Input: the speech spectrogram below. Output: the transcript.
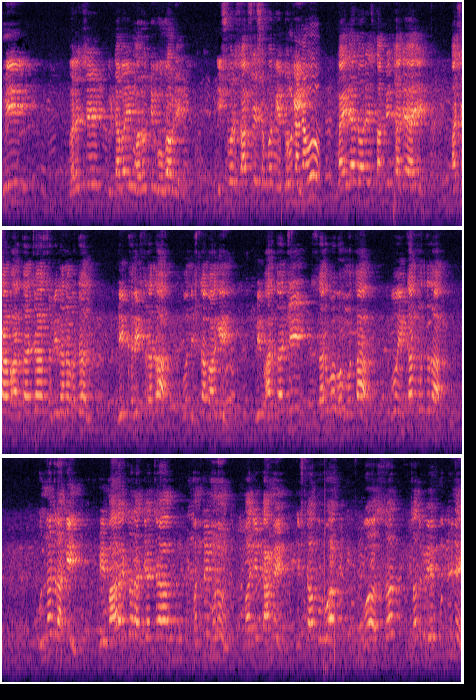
मी बरेचसे विटाबाई मारुती गोगावले ईश्वर साक्ष शपथ घेतो की कायद्याद्वारे स्थापित झाले आहे. अशा भारताच्या संविधानाबद्दल मी खरी श्रद्धा व निष्ठा बाळगेन. मी भारताची सार्वभौमता व एकात्मता उन्नत राखीन मी महाराष्ट्र राज्याच्या मंत्री म्हणून माझी कामे निष्ठापूर्वक व सद सद्विवेक बुद्धीने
